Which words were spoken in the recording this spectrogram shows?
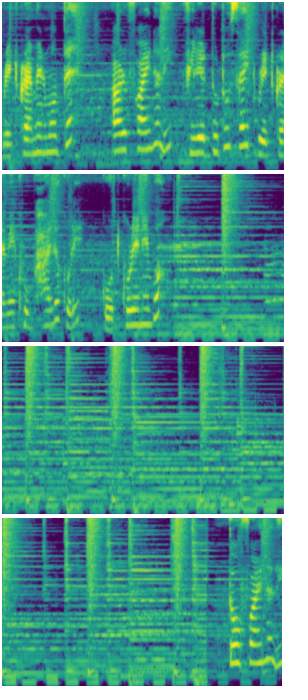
ব্রেড ক্র্যামের মধ্যে। আর ফাইনালি ফিলের দুটো সাইড ব্রেড ক্র্যামে খুব ভালো করে কোট করে নেব। তো ফাইনালি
